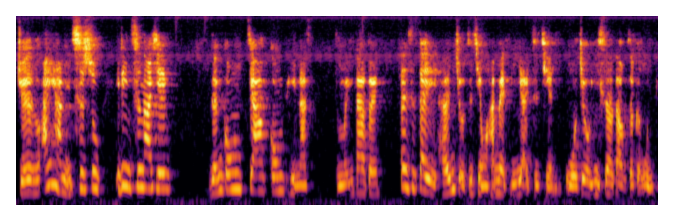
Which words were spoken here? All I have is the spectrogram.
觉得说，哎呀，你吃素一定吃那些人工加工品啊，什么一大堆。但是在很久之前，我还没离癌之前，我就意识到这个问题。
